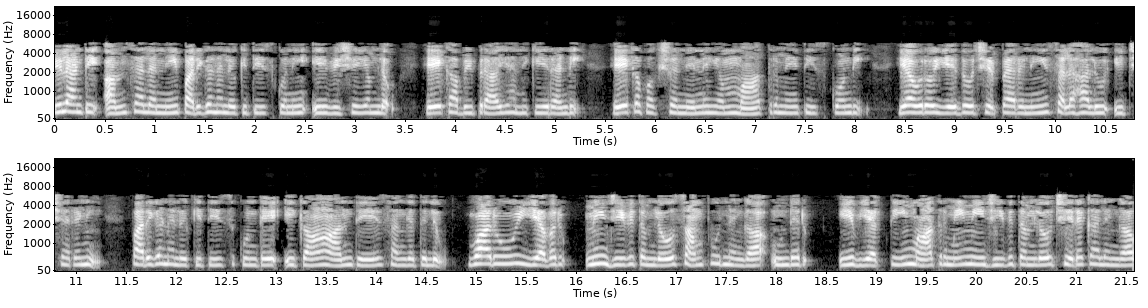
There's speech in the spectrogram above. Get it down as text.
ఇలాంటి అంశాలన్నీ పరిగణలోకి తీసుకుని ఈ విషయంలో ఏకాభిప్రాయానికి రండి. ఏకపక్ష నిర్ణయం మాత్రమే తీసుకోండి. ఎవరో ఏదో చెప్పారని సలహాలు ఇచ్చారని పరిగణలోకి తీసుకుంటే ఇక అంతే సంగతులు. వారు ఎవరు? మీ జీవితంలో సంపూర్ణంగా ఉండరు. ఈ వ్యక్తి మాత్రమే మీ జీవితంలో చిరకాలంగా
